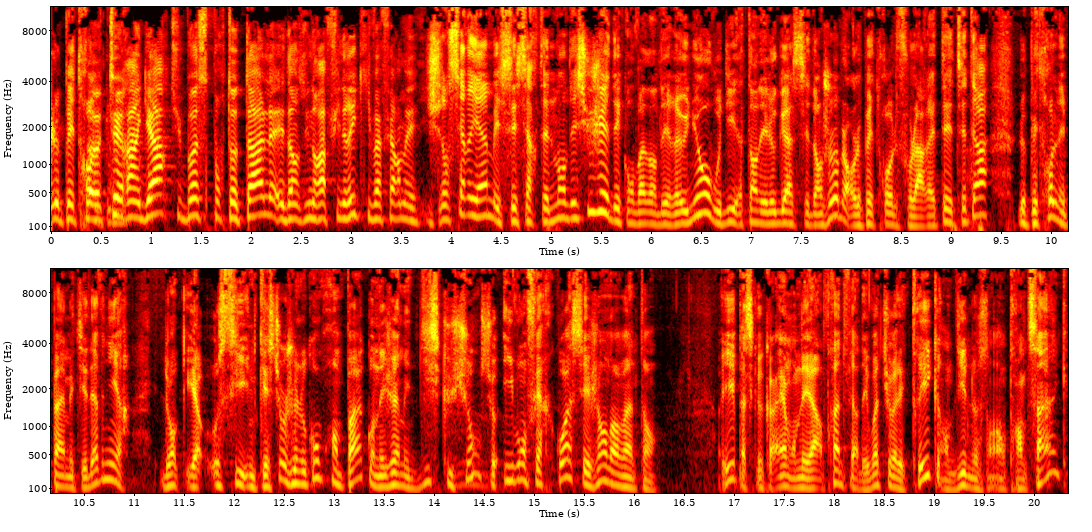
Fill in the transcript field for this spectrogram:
le pétrole. Euh, t'es ringard, tu bosses pour Total et dans une raffinerie qui va fermer. J'en sais rien, mais c'est certainement des sujets. Dès qu'on va dans des réunions, on vous dit attendez, le gaz c'est dangereux, alors le pétrole il faut l'arrêter, etc. Le pétrole n'est pas un métier d'avenir. Donc il y a aussi une question, je ne comprends pas qu'on n'ait jamais de discussion sur ils vont faire quoi ces gens dans 20 ans? Parce que quand même, on est en train de faire des voitures électriques en 1935,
